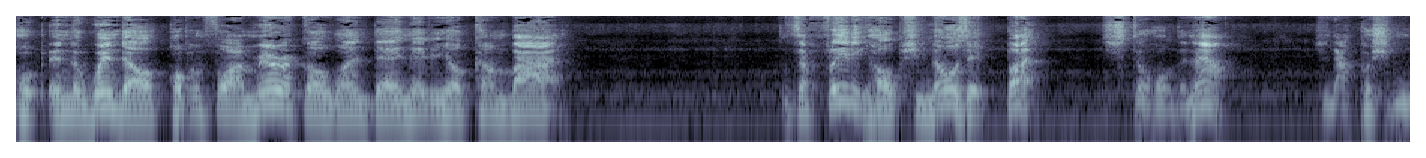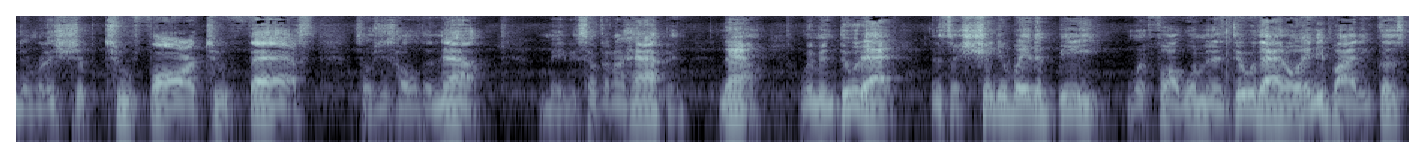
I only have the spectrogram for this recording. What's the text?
hope in the window, hoping for a miracle one day. Maybe he'll come by. It's a fleeting hope. She knows it, but she's still holding out. She's not pushing the relationship too far, too fast. So she's holding out. Maybe something will happen. Now, women do that, and it's a shitty way to be for a woman to do that or anybody because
